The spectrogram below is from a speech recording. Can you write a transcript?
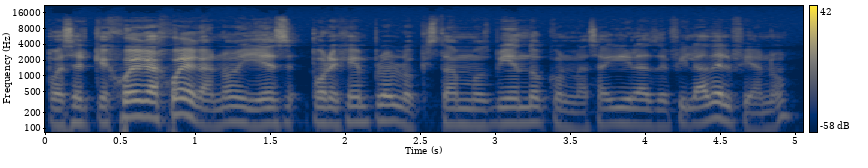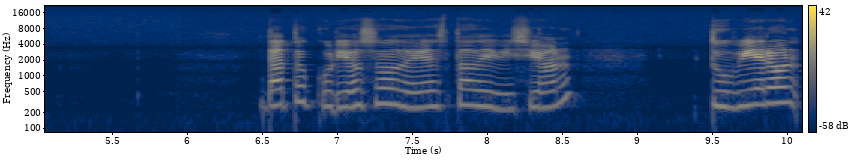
pues el que juega, juega, ¿no? Y es, por ejemplo, lo que estamos viendo con las Águilas de Filadelfia, ¿no? Dato curioso de esta división, tuvieron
